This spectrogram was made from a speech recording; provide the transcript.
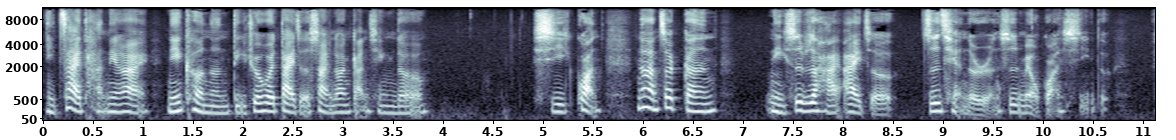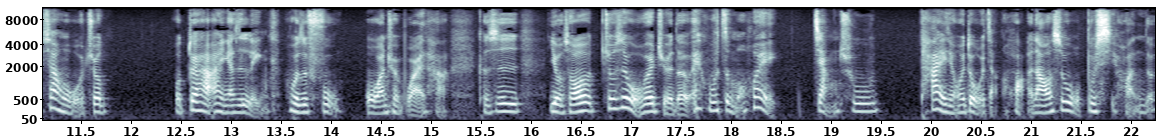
你再谈恋爱，你可能的确会带着上一段感情的习惯，那这跟你是不是还爱着之前的人是没有关系的。像我就我对他爱应该是零或是负，我完全不爱他。可是有时候就是我会觉得，哎，我怎么会讲出他以前会对我讲的话，然后是我不喜欢的，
